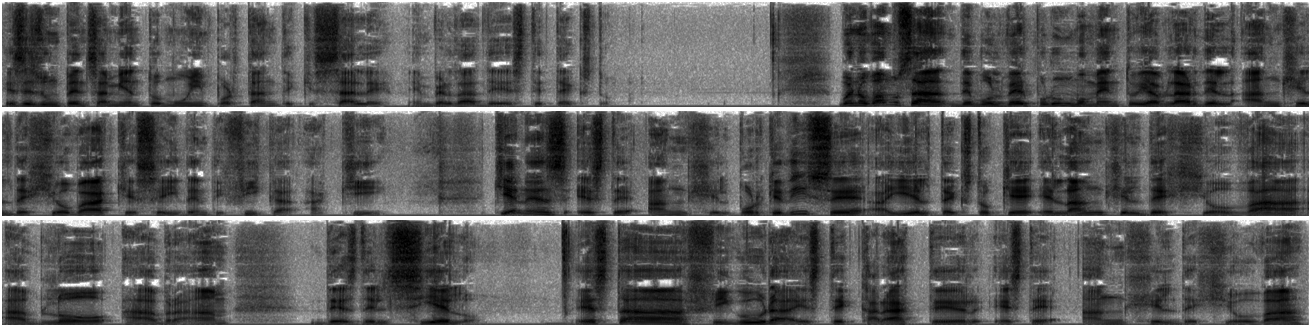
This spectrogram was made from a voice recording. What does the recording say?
Ese es un pensamiento muy importante que sale en verdad de este texto. Bueno, vamos a devolver por un momento y hablar del ángel de Jehová que se identifica aquí. ¿Quién es este ángel? Porque dice ahí el texto que el ángel de Jehová habló a Abraham desde el cielo. Esta figura, este carácter, este ángel de Jehová,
